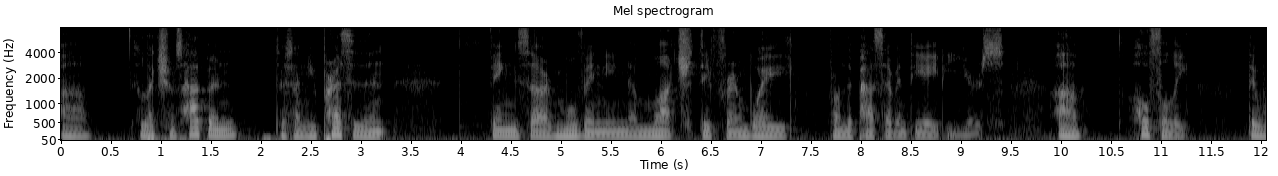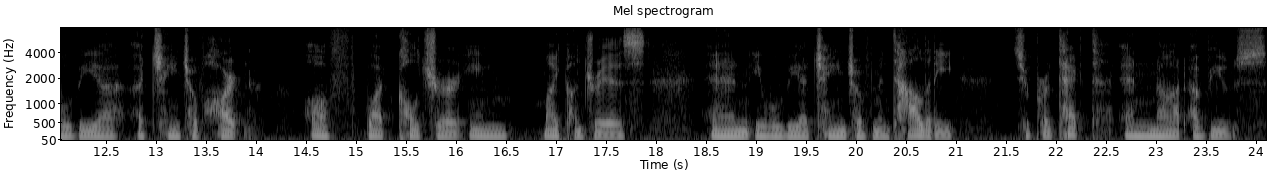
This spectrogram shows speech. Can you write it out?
Uh, elections happen. There's a new president. Things are moving in a much different way from the past 70, 80 years. Um, hopefully, there will be a, a change of heart of what culture in my country is, and it will be a change of mentality to protect and not abuse,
